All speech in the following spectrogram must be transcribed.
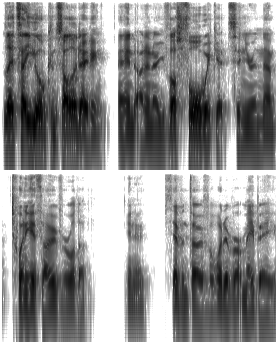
let's say you're consolidating, and I don't know, you've lost four wickets, and you're in the twentieth over or the you know seventh over, whatever it may be,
